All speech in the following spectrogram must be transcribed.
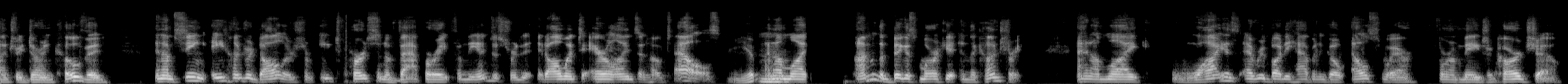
country during COVID. And I'm seeing $800 from each person evaporate from the industry. It all went to airlines and hotels. Yep. And I'm like, I'm in the biggest market in the country. And I'm like, why is everybody having to go elsewhere for a major card show?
